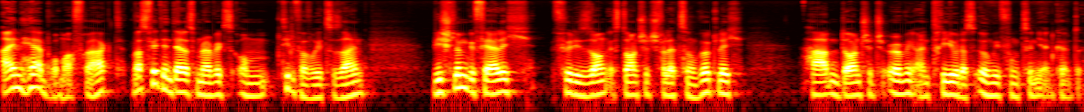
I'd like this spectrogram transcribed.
Ein Herr Brummer fragt, was fehlt den Dallas Mavericks, um Titelfavorit zu sein? Wie schlimm gefährlich für die Saison ist Doncic Verletzung wirklich? Harden, Doncic, Irving ein Trio, das irgendwie funktionieren könnte.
